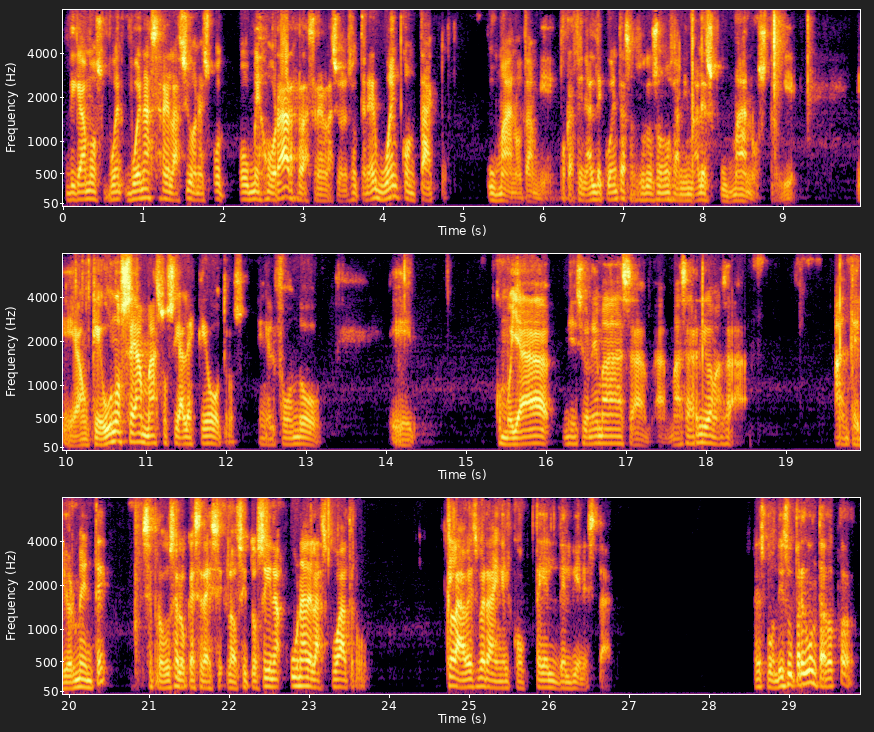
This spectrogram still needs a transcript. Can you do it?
digamos, buenas relaciones o, mejorar las relaciones o tener buen contacto humano también, porque al final de cuentas nosotros somos animales humanos también. Eh, aunque unos sean más sociales que otros, en el fondo, eh, como ya mencioné más, más arriba, más anteriormente, se produce lo que es la, la oxitocina, una de las cuatro claves, ¿verdad?, en el cóctel del bienestar. Respondí su pregunta, doctor.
